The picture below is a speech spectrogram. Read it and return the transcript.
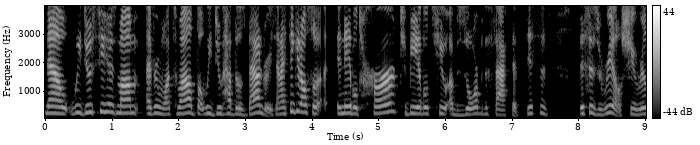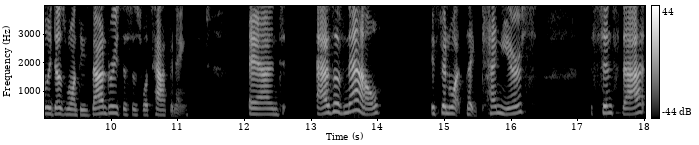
Now, we do see his mom every once in a while, but we do have those boundaries. And I think it also enabled her to be able to absorb the fact that this is this is real. She really does want these boundaries. This is what's happening. And as of now, it's been what, like 10 years since that.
